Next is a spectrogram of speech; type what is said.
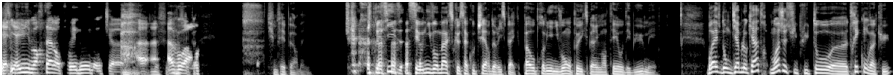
il, y a, eu Immortal entre les deux, donc ah, à, voir. Ah, tu me fais peur, Dani. Je précise, c'est au niveau max que ça coûte cher de respect. Pas au premier niveau, on peut expérimenter au début, mais. Bref, donc Diablo 4, moi je suis plutôt euh, très convaincu.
